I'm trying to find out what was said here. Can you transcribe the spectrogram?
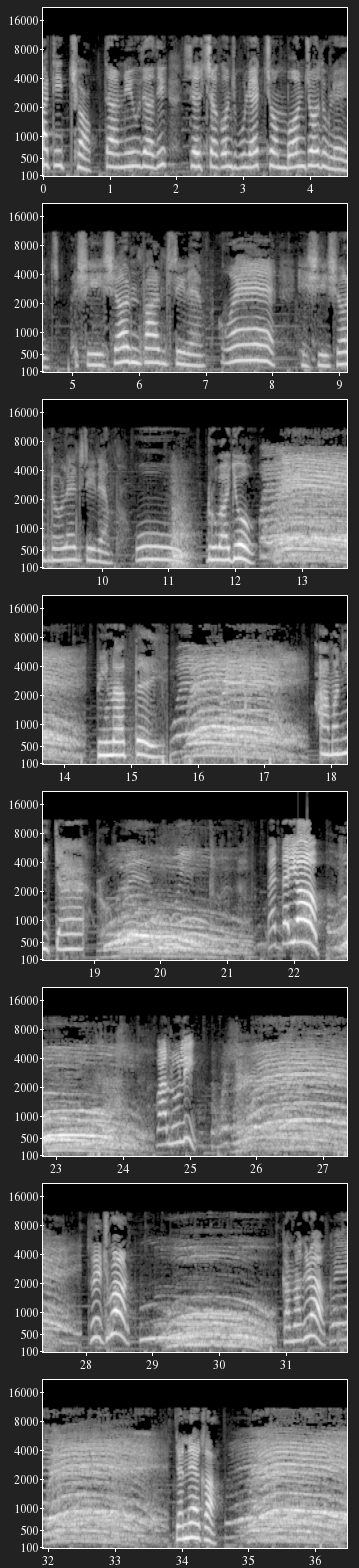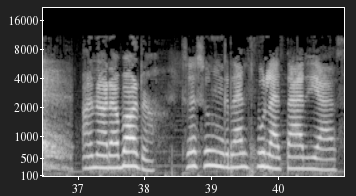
petit xoc. Teniu de dir si els segons bolets són bons o dolents. Si són bons direm ué, i si són dolents direm uh, rovelló. Pinatell. Amanita. Camagroc. Llanega. Enhorabona. Que són grans boletàries.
